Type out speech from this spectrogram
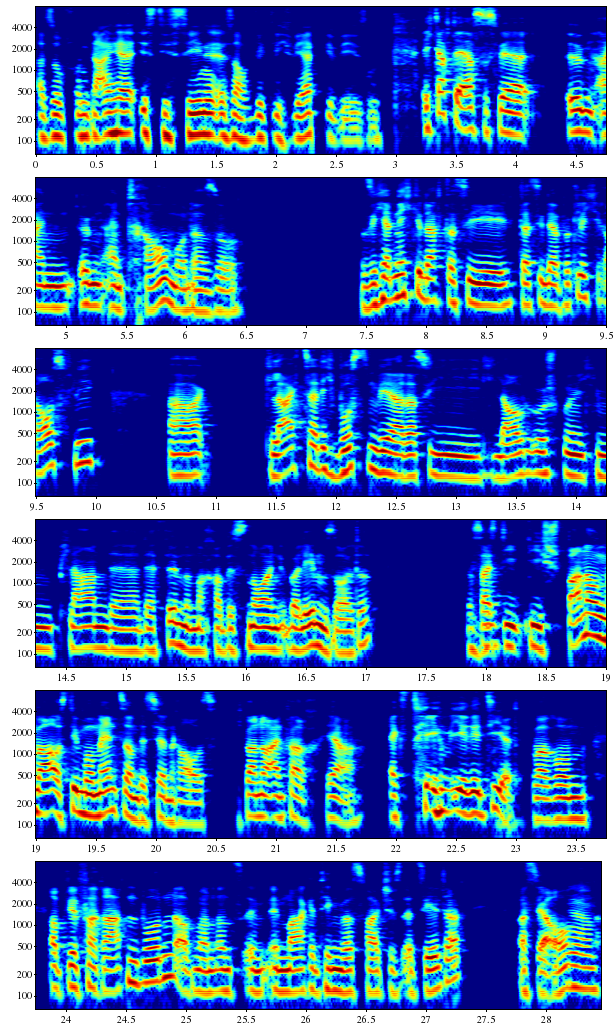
Also von daher ist die Szene es auch wirklich wert gewesen. Ich dachte erst, es wäre irgendein, irgendein Traum oder so. Also ich hätte nicht gedacht, dass sie, dass sie da wirklich rausfliegt. Äh, Gleichzeitig wussten wir ja, dass sie laut ursprünglichen Plan der, der Filmemacher bis neun überleben sollte. Das mhm. heißt, die, die Spannung war aus dem Moment so ein bisschen raus. Ich war nur einfach, ja, extrem irritiert, warum, ob wir verraten wurden, ob man uns im, im Marketing was Falsches erzählt hat, was ja auch ja.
